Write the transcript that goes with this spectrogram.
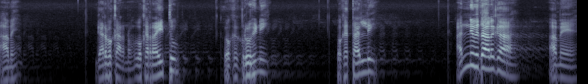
ఆమె గర్వకారణం. ఒక రైతు ఒక గృహిణి ఒక తల్లి అన్ని విధాలుగా ఆమె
